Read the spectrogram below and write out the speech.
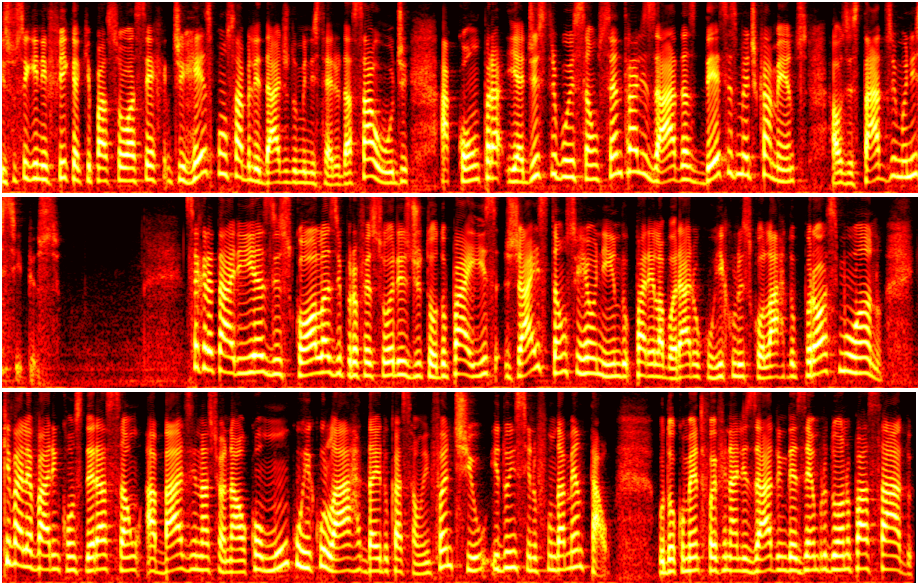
Isso significa que passou a ser de responsabilidade do Ministério da Saúde a compra e a distribuição centralizadas desses medicamentos aos estados e municípios. Secretarias, escolas e professores de todo o país já estão se reunindo para elaborar o currículo escolar do próximo ano, que vai levar em consideração a Base Nacional Comum Curricular da Educação Infantil e do Ensino Fundamental. O documento foi finalizado em dezembro do ano passado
